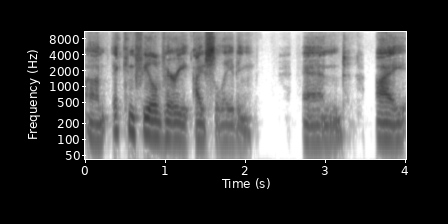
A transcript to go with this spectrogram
um, it can feel very isolating. And I,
